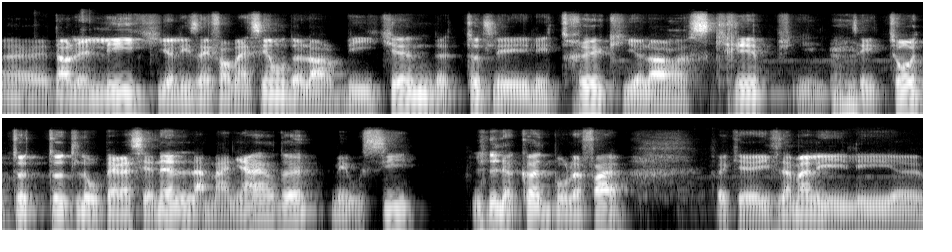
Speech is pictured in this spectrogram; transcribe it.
Euh, dans le leak, il y a les informations de leur beacon, de tous les, trucs, il y a leur script, tout, tout, tout l'opérationnel, la manière de, mais aussi le code pour le faire. Fait que, évidemment, les, euh,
